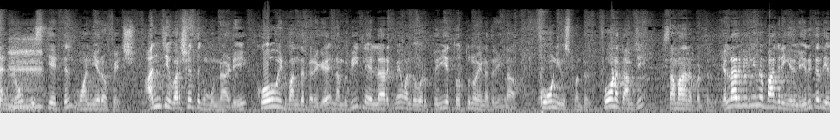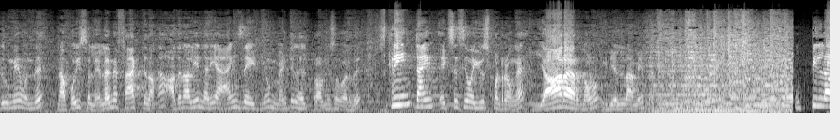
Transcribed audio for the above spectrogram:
And no பிஸ்கெட்டில் ஒன் இயர் ஆஃப் ஏஜ் அஞ்சு வருஷத்துக்கு முன்னாடி கோவிட் வந்த பிறகு நம்ம வீட்டில் எல்லாருக்குமே வந்த ஒரு பெரிய தொத்து நோய் என்ன தெரியுங்களா? ஃபோன் யூஸ் பண்ணுறது ஃபோனை காமிச்சு சமாதானப்படுத்துறது. எல்லார் வீட்லையுமே பார்க்குறீங்க இதில் இருக்கிறது எதுவுமே வந்து நான் பொய் சொல்ல எல்லாமே ஃபேக்ட் தான். அதனாலேயே நிறைய ஆங்ஸைட்டியும் மென்டல் ஹெல்த் ப்ராப்ளம்ஸும் வருது. ஸ்க்ரீன் டைம் எக்ஸசிவாக யூஸ் பண்ணுறவங்க யாராக இருந்தாலும் இது எல்லாமே பிரச்சனை. உப்பில்லா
